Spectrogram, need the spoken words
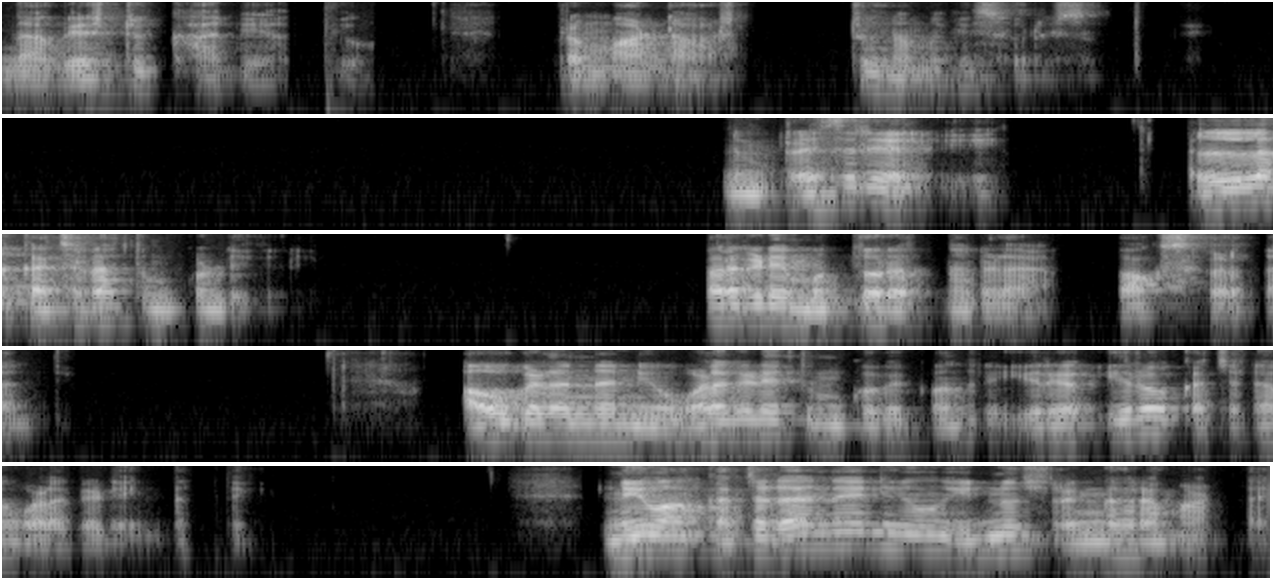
ನಾವೆಷ್ಟು ಖಾಲಿ ಆಗ್ತೀವೋ, ಬ್ರಹ್ಮಾಂಡ ಅಷ್ಟು ನಮಗೆ ಸುರಿಸುತ್ತದೆ. ನಿಮ್ ಟ್ರೆಸರಿಯಲ್ಲಿ ಎಲ್ಲ ಕಚಡ ತುಂಬಿಕೊಂಡಿದ್ದೀರಿ. ಹೊರಗಡೆ ಮುತ್ತು ರತ್ನಗಳ ಬಾಕ್ಸ್ಗಳು ಬಂದಿವೆ. ಅವುಗಳನ್ನ ನೀವು ಒಳಗಡೆ ತುಂಬ್ಕೋಬೇಕು ಅಂದ್ರೆ ಇರೋ ಇರೋ ಕಚಡ ಒಳಗಡೆಯಿಂದ ತೆಗಿ ನೀವು ಆ ಕಚಡನೇ ನೀವು ಇನ್ನೂ ಶೃಂಗಾರ ಮಾಡ್ತಾ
